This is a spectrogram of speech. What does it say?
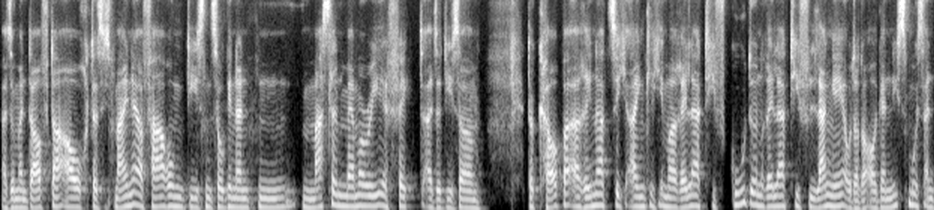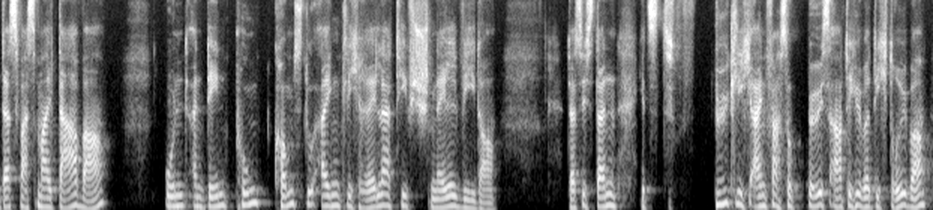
Also man darf da auch, das ist meine Erfahrung, diesen sogenannten Muscle Memory Effekt, also dieser, der Körper erinnert sich eigentlich immer relativ gut und relativ lange oder der Organismus an das, was mal da war. Und an den Punkt kommst du eigentlich relativ schnell wieder. Das ist dann jetzt bügle ich einfach so bösartig über dich drüber.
